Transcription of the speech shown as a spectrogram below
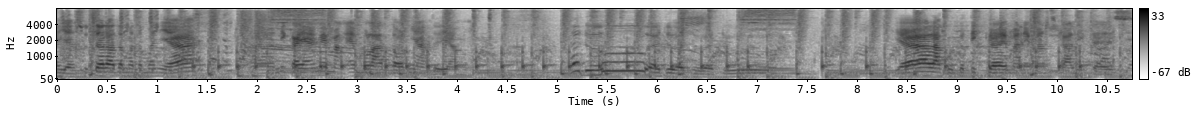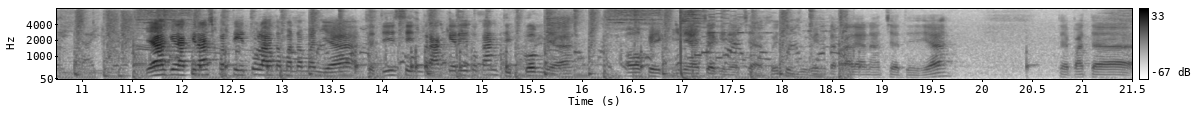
ya sudahlah teman-teman ya. Nah, ini kayaknya memang emulatornya ada yang Aduh, aduh, aduh, aduh. Ya, lagu ketiga eman-eman sekali, guys ya kira-kira seperti itulah teman-teman ya. Jadi scene terakhir itu kan di bom ya. Oke gini aja gini aja. Gue tunjukin ke kalian aja deh ya. Daripada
